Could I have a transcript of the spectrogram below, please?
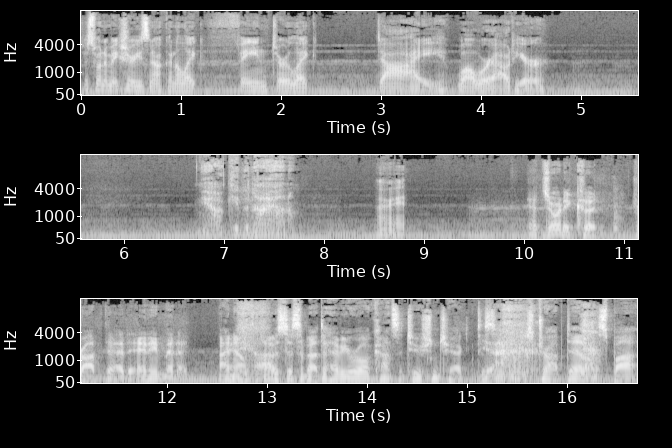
Just want to make sure he's not going to like faint or like die while we're out here. Yeah, I'll keep an eye on him. All right. Yeah, Jordy could drop dead any minute. I know. Anytime. I was just about to have you roll a Constitution check to see if you just drop dead on the spot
